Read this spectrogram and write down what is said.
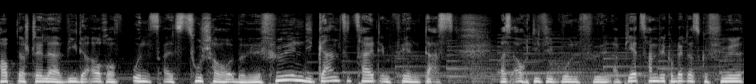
Hauptdarsteller wieder auch auf uns als Zuschauer über. Wir fühlen die ganze Zeit im Film das, was auch die Figuren fühlen. Ab jetzt haben wir komplett das Gefühl,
